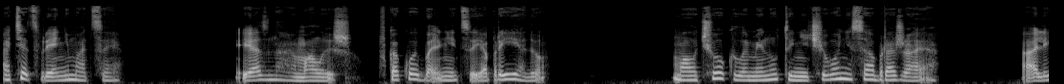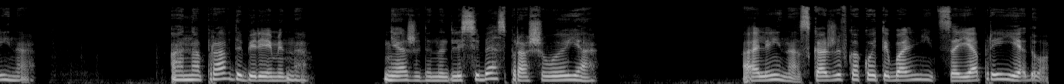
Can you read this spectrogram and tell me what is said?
Отец в реанимации». «Я знаю, малыш. В какой больнице я приеду?» Молчу около минуты, ничего не соображая. «Алина». «Она правда беременна?» Неожиданно для себя спрашиваю я. «Алина, скажи, в какой ты больнице, я приеду».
